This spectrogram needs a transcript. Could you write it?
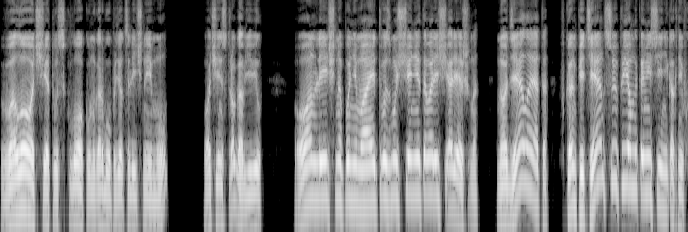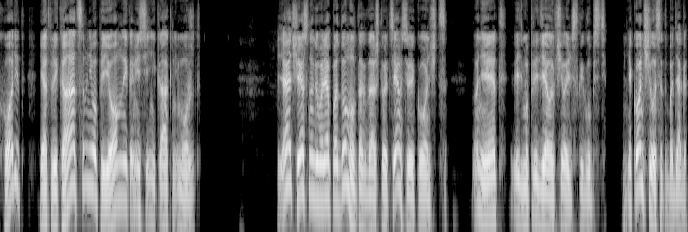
волочь эту склоку на горбу придется лично ему, очень строго объявил, он лично понимает возмущение товарища Орешина, но дело это в компетенцию приемной комиссии никак не входит, и отвлекаться на него приемная комиссия никак не может. Я, честно говоря, подумал тогда, что тем все и кончится. Но нет, видимо, пределов человеческой глупости. Не кончилась эта бодяга.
